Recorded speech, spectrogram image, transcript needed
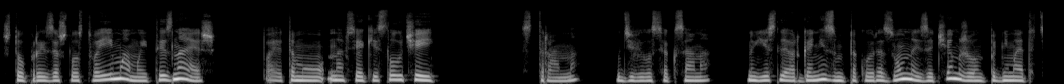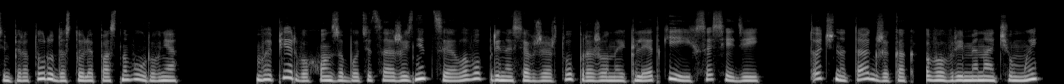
Что произошло с твоей мамой, ты знаешь. Поэтому на всякий случай... Странно, удивилась Оксана. Но если организм такой разумный, зачем же он поднимает температуру до столь опасного уровня? Во-первых, он заботится о жизни целого, принося в жертву пораженные клетки и их соседей. Точно так же, как во времена чумы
